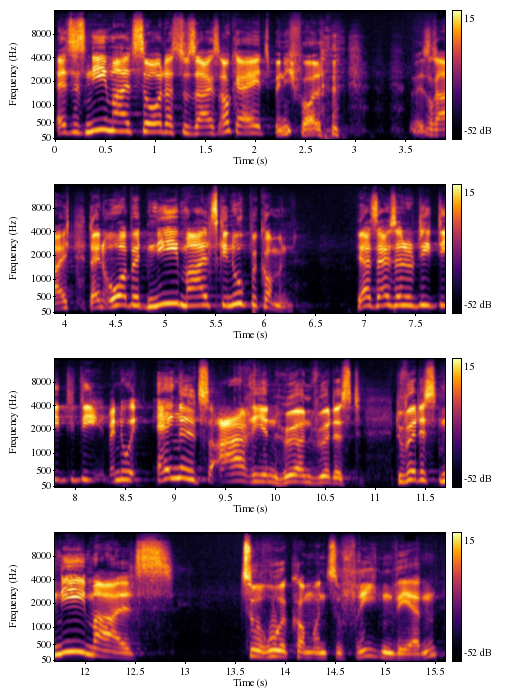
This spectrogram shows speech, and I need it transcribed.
Es ist niemals so, dass du sagst, okay, jetzt bin ich voll, es reicht. Dein Ohr wird niemals genug bekommen. Ja, selbst wenn du, die, die, die, wenn du Engelsarien hören würdest, du würdest niemals zur Ruhe kommen und zufrieden werden.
